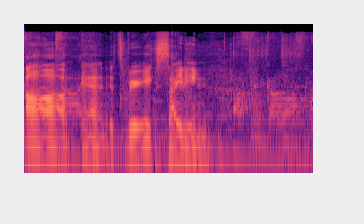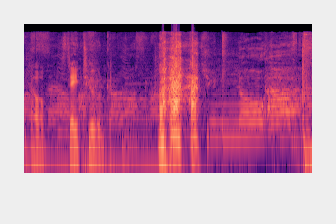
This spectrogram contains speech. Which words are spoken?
uh, and it's very exciting. So stay tuned.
